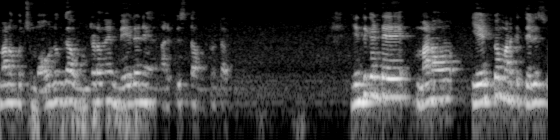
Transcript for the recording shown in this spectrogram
మనం కొంచెం మౌనంగా ఉండడమే మేలనే అనిపిస్తూ ఉంటుంటారు ఎందుకంటే మనం ఏంటో మనకు తెలుసు.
